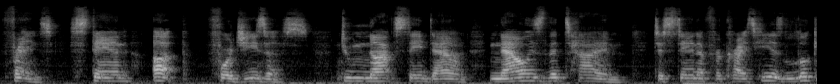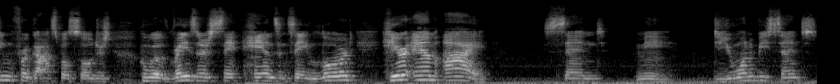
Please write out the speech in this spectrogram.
Friends, stand up for Jesus. Do not stay down. Now is the time to stand up for Christ. He is looking for gospel soldiers who will raise their hands and say, Lord, here am I. Send me. Do you want to be sent?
